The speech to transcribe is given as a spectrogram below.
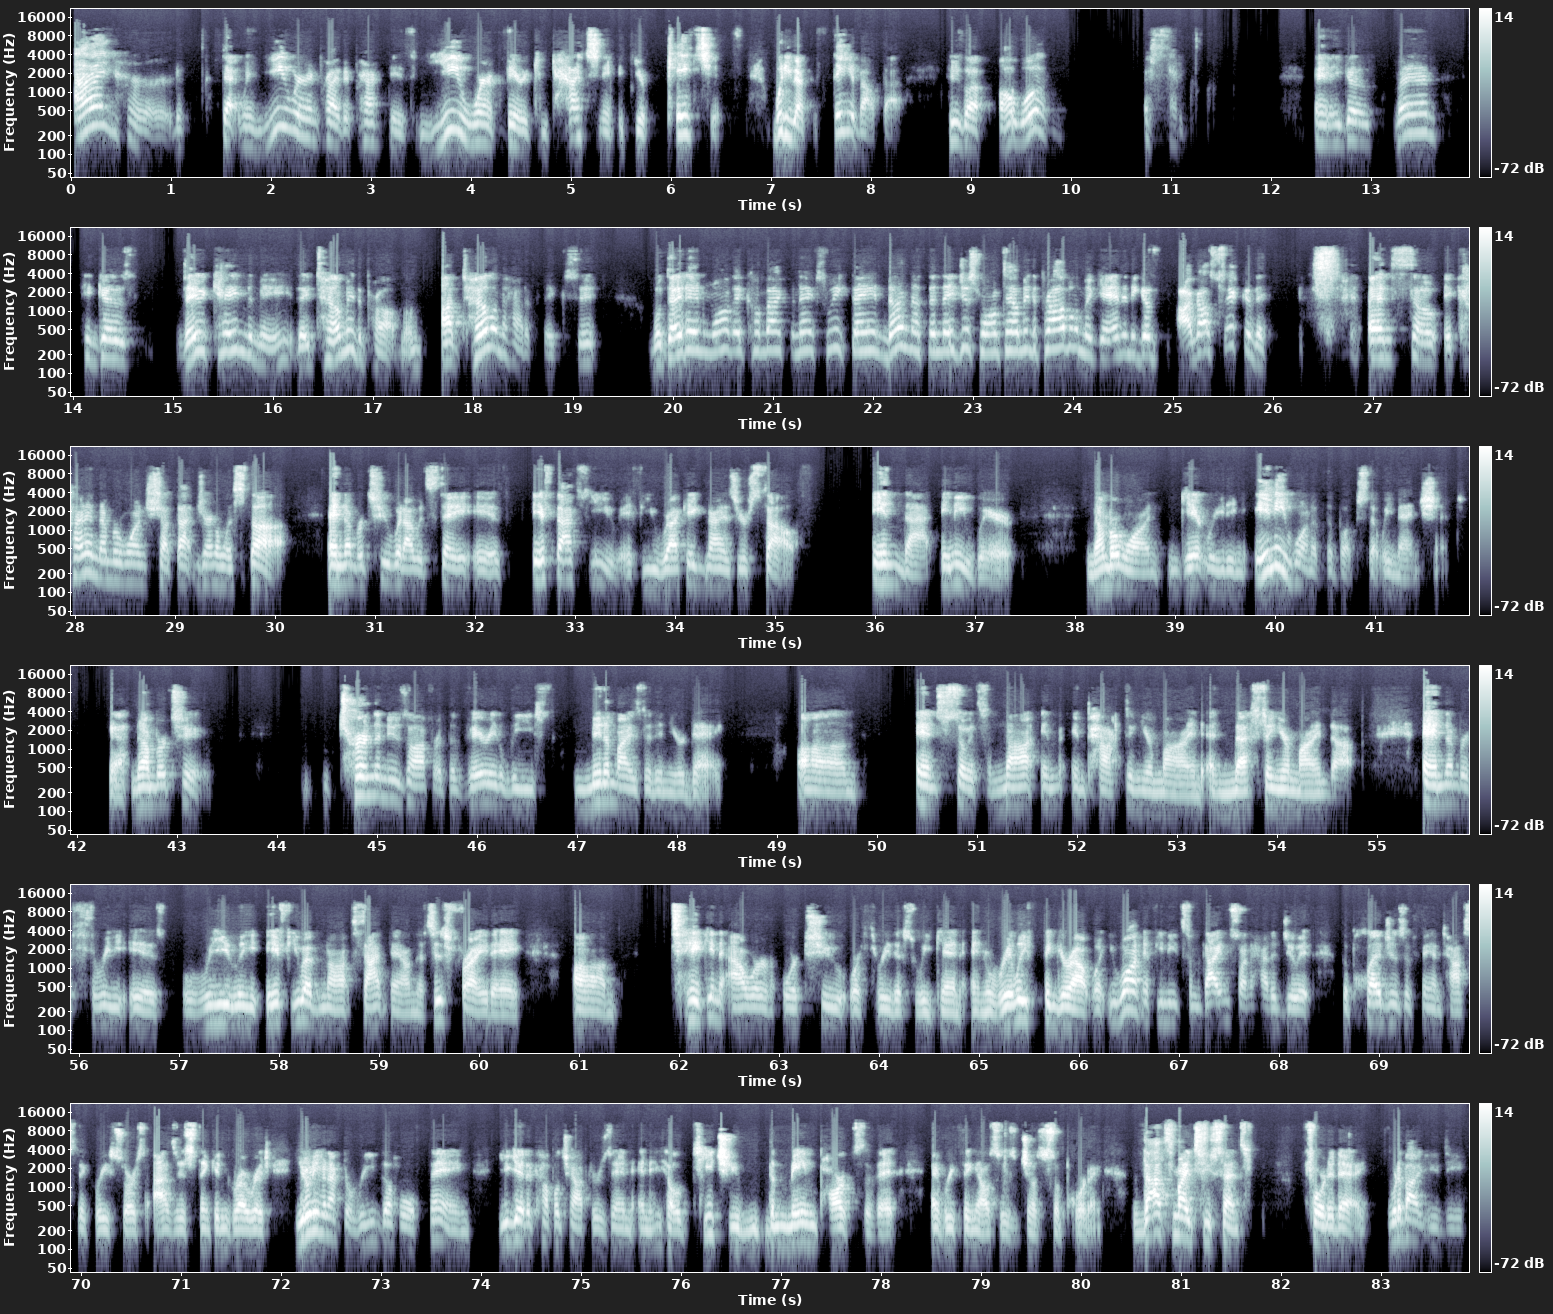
I heard that when you were in private practice, you weren't very compassionate with your patients. What do you have to say about that? He's like, I like- And he goes, man, he goes, they came to me, they tell me the problem, I tell them how to fix it. But they didn't want, they come back the next week, they ain't done nothing, they just won't tell me the problem again. And he goes, I got sick of it. And so it kind of, number one, shut that journalist up. And number two, what I would say is if that's you, if you recognize yourself in that anywhere, number one, get reading any one of the books that we mentioned. Yeah. Number two, turn the news off or at the very least, minimize it in your day. Um, and so it's not im- impacting your mind and messing your mind up. And number three is really, if you have not sat down, this is Friday, um, take an hour or two or three this weekend and really figure out what you want. If you need some guidance on how to do it, the pledge is a fantastic resource, as is Think and Grow Rich. You don't even have to read the whole thing. You get a couple chapters in, and he'll teach you the main parts of it. Everything else is just supporting. That's my two cents for today. What about you, D?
